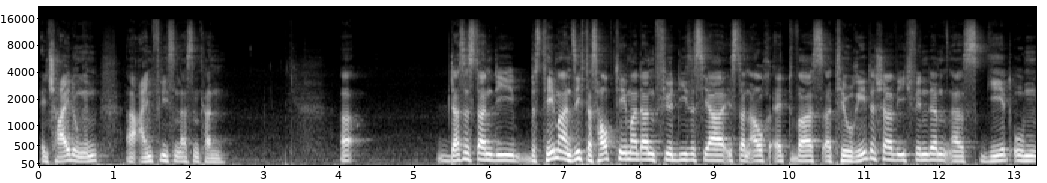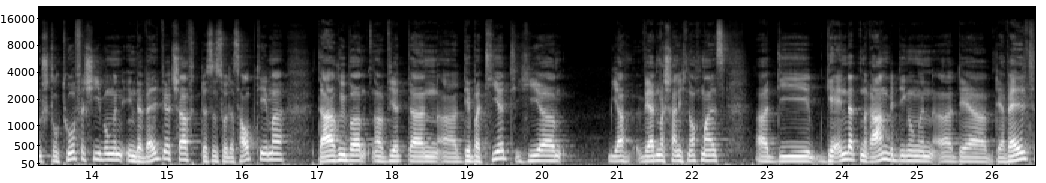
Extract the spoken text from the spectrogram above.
Entscheidungen äh, einfließen lassen kann. Äh, das ist dann die, das Thema an sich, das Hauptthema dann für dieses Jahr ist dann auch etwas äh, theoretischer, wie ich finde. Es geht um Strukturverschiebungen in der Weltwirtschaft, das ist so das Hauptthema. Darüber äh, wird dann äh, debattiert. Hier ja, werden wahrscheinlich nochmals äh, die geänderten Rahmenbedingungen der, der Welt,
